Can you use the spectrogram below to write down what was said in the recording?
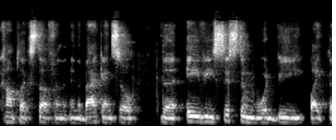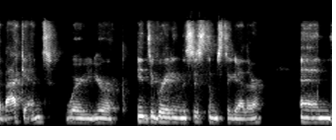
complex stuff in, in the back end. So the AV system would be like the back end where you're integrating the systems together. and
